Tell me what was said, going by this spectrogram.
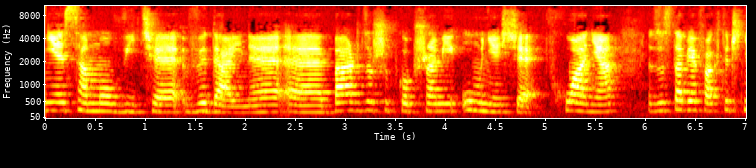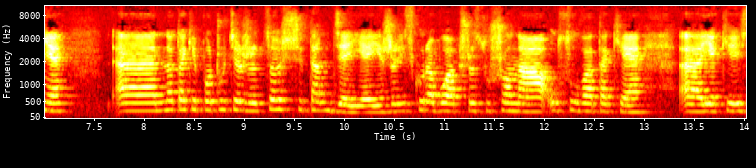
niesamowicie wydajny. E, bardzo szybko, przynajmniej u mnie się wchłania. Zostawia faktycznie no takie poczucie, że coś się tam dzieje. Jeżeli skóra była przesuszona, usuwa takie e, jakieś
